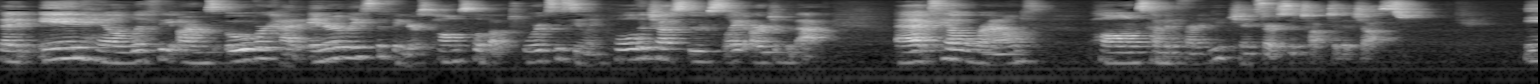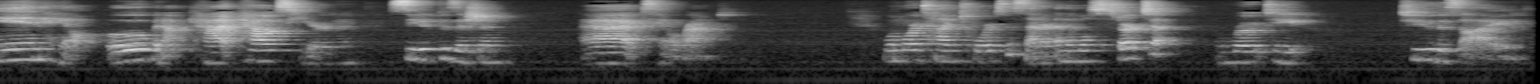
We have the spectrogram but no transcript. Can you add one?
Then inhale, lift the arms overhead, interlace the fingers, palms flip up towards the ceiling. Pull the chest through, slight arch in the back. Exhale, round. Palms come in front of you, chin starts to tuck to the chest. Inhale, open up, cat cows here, seated position. Exhale, round. One more time towards the center, and then we'll start to rotate to the side.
